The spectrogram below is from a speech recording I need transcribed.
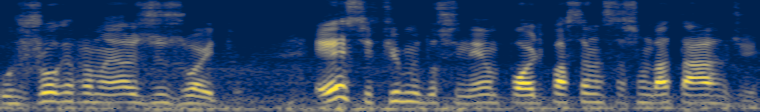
o jogo é para maiores de 18. Esse filme do cinema pode passar na sessão da tarde.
